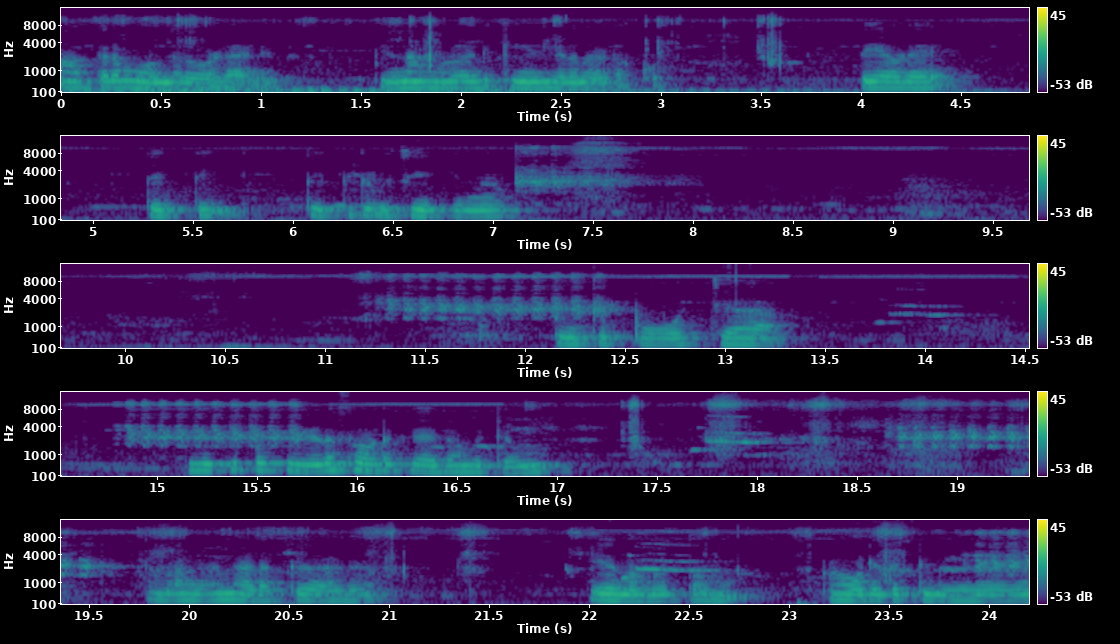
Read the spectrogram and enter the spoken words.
മാത്രം പോകുന്ന റോഡാണിത് പിന്നെ നമ്മളും അവിടെ കീഴ് നടക്കും. ഇത് അവിടെ തെറ്റി തെറ്റി കളിച്ചിരിക്കുന്നു. പിന്നെ പോച്ച എനിക്കിപ്പോൾ കീഴ സൗണ്ട് കേൾക്കാൻ പറ്റും. നമ്മളങ്ങനെ നടക്കുകയാണ്. ഇത് നമ്മളിപ്പം ഓടി തട്ടി വീണാണ്.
